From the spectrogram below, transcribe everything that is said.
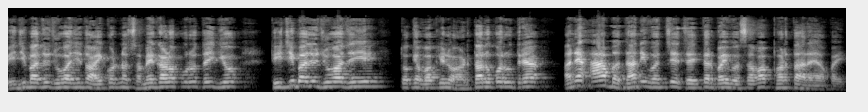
બીજી બાજુ જોવા જઈએ તો હાઈકોર્ટનો સમયગાળો પૂરો થઈ ગયો. ત્રીજી બાજુ જોવા જઈએ તો કે વકીલો હડતાલ ઉપર ઉતર્યા અને આ બધાની વચ્ચે ચૈતરભાઈ વસાવા ફરતા રહ્યા ભાઈ.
